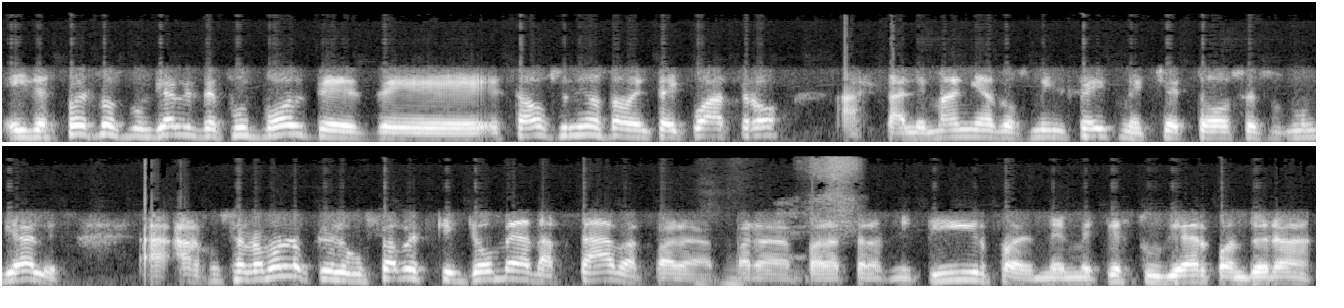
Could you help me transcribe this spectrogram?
Y después los mundiales de fútbol desde Estados Unidos 94 hasta Alemania 2006 me eché todos esos mundiales. A, José Ramón lo que le gustaba es que yo me adaptaba para, para, para transmitir, me metí a estudiar cuando era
